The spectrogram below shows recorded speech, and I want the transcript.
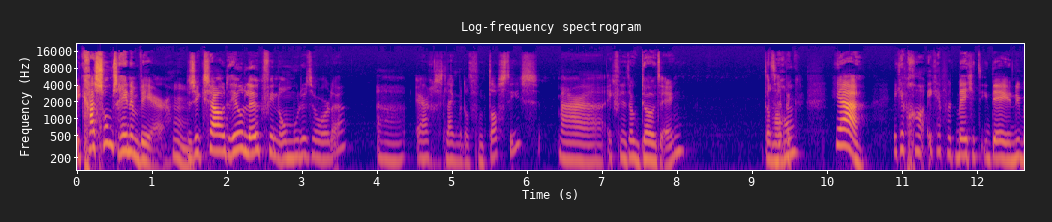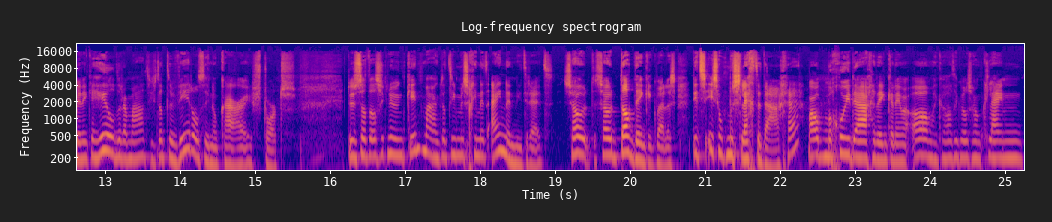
ik ga soms heen en weer. Hmm. Dus ik zou het heel leuk vinden om moeder te worden. Eh, ergens lijkt me dat fantastisch. Maar eh, ik vind het ook doodeng. Dat Waarom? heb ik. Ja, ik heb gewoon, ik heb een beetje het idee, en nu ben ik heel dramatisch, dat de wereld in elkaar stort. Dus dat als ik nu een kind maak, dat hij misschien het einde niet redt. Zo, zo dat denk ik wel eens. Dit is op mijn slechte dagen. Maar op mijn goede dagen denk ik alleen maar... oh my god, ik wil zo'n klein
